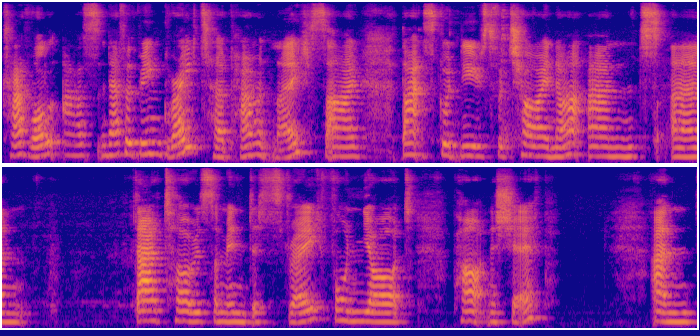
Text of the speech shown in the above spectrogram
travel has never been greater apparently. So that's good news for China and um, their tourism industry, Yard Partnership. And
